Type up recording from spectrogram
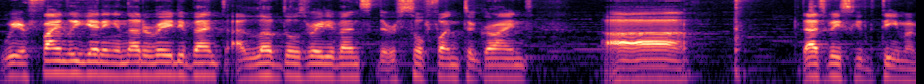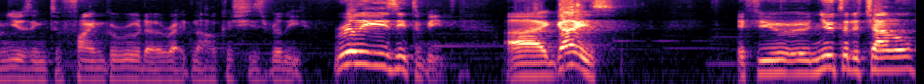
We are finally getting another raid event. I love those raid events. They're so fun to grind. Uh, that's basically the team I'm using to find Garuda right now because she's really, really easy to beat. Uh, guys, if you're new to the channel,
